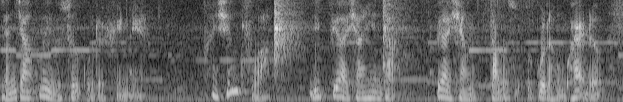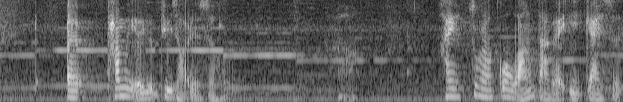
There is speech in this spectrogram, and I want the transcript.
人家没有受过的训练，很辛苦啊，你不要相信他。不要想他们过得很快乐，呃，他们也有低潮的时候，啊，还有做了国王，大概应该是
